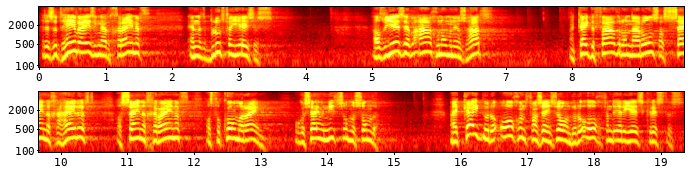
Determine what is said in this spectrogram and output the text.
Het is het heenwijzing naar het gereinigd en het bloed van Jezus. Als we Jezus hebben aangenomen in ons hart, dan kijkt de Vader naar ons als zijnde geheiligd, als zijnde gereinigd, als volkomen rein. Ook al zijn we niet zonder zonde. Maar hij kijkt door de ogen van zijn Zoon, door de ogen van de Heer Jezus Christus.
